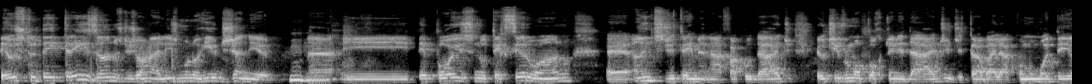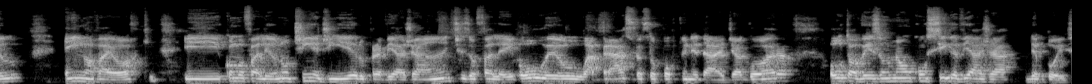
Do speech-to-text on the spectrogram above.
Eu estudei três anos de jornalismo no Rio de Janeiro, uhum. né? E depois, no terceiro ano, é, antes de terminar a faculdade, eu tive uma oportunidade de trabalhar como modelo em Nova York. E como eu falei, eu não tinha dinheiro para viajar antes. Eu falei, ou eu abraço essa oportunidade agora, ou talvez eu não consiga viajar depois.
